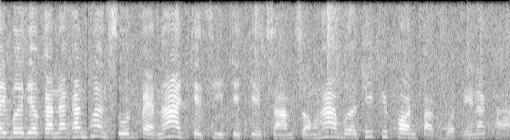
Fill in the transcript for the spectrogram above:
น์เบอร์เดียวกันนะคะเพื่อน0 8 5 7 4 7 7 3 2 5เบอร์ที่พี่พรปักหมดนี้นะคะ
